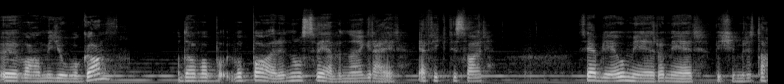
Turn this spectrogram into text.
Eh, Hva med yogaen? Og da var det bare noe svevende greier jeg fikk til svar. Så jeg ble jo mer og mer bekymret, da.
